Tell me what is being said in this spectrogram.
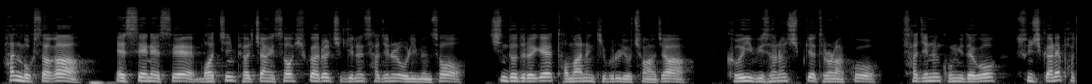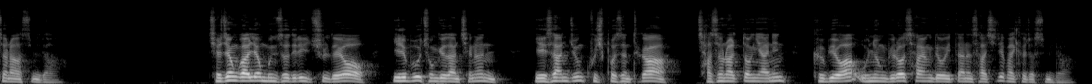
한 목사가 SNS에 멋진 별장에서 휴가를 즐기는 사진을 올리면서 신도들에게 더 많은 기부를 요청하자 그의 위선은 쉽게 드러났고 사진은 공유되고 순식간에 퍼져나갔습니다. 재정 관련 문서들이 유출되어 일부 종교단체는 예산 중 90%가 자선활동이 아닌 급여와 운영비로 사용되고 있다는 사실이 밝혀졌습니다.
